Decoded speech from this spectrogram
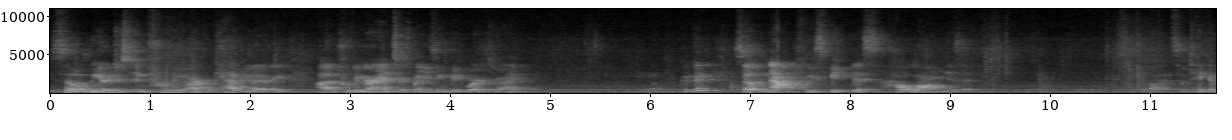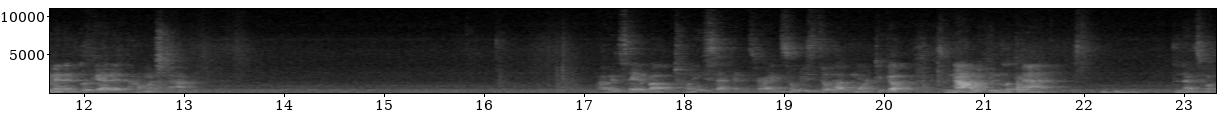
So we are just improving our vocabulary, uh, improving our answers by using big words, right? Good, good. So now, if we speak this, how long is it? About it. So take a minute, look at it. How much time? I would say about 20 seconds, right? So we still have more to go. So now we can look at the next one.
